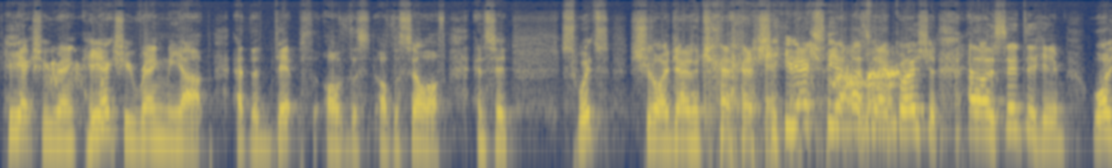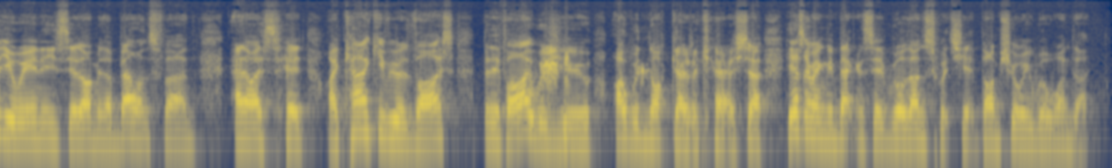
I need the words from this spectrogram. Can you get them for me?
he actually rang. He actually rang me up at the depth of the of the sell-off and said. Switz, should I go to cash? He actually asked that question. And I said to him, What are you in? He said, I'm in a balance fund. And I said, I can't give you advice, but if I was you, I would not go to cash. So he hasn't rang me back and said, Well done, Switz yet, but I'm sure he will one day.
